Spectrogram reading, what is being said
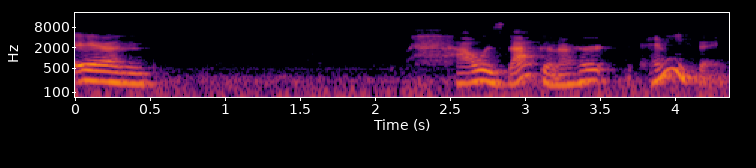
and how is that going to hurt anything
